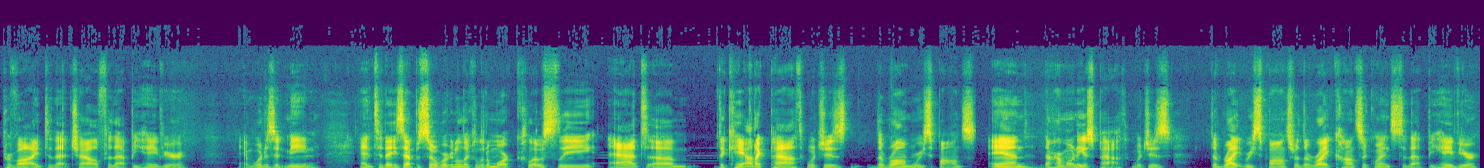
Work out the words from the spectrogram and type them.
provide to that child for that behavior and what does it mean? And today's episode, we're going to look a little more closely at um, the chaotic path, which is the wrong response, and the harmonious path, which is the right response or the right consequence to that behavior,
